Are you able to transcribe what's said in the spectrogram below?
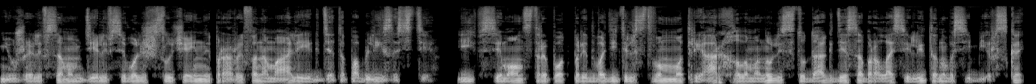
Неужели в самом деле всего лишь случайный прорыв аномалии где-то поблизости? И все монстры под предводительством матриарха ломанулись туда, где собралась элита Новосибирска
